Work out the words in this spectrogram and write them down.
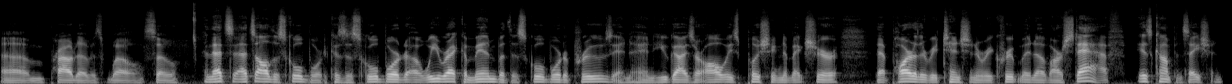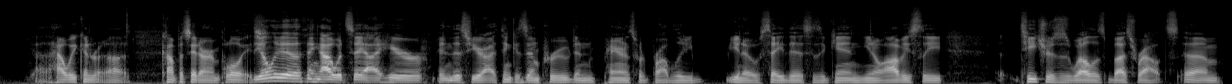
um, proud of as well. So, and that's that's all the school board because the school board uh, we recommend, but the school board approves, and and you guys are always pushing to make sure that part of the retention and recruitment of our staff is compensation. Uh, how we can uh, compensate our employees. The only other thing I would say I hear in this year I think is improved, and parents would probably you know say this is again you know obviously teachers as well as bus routes. Um,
